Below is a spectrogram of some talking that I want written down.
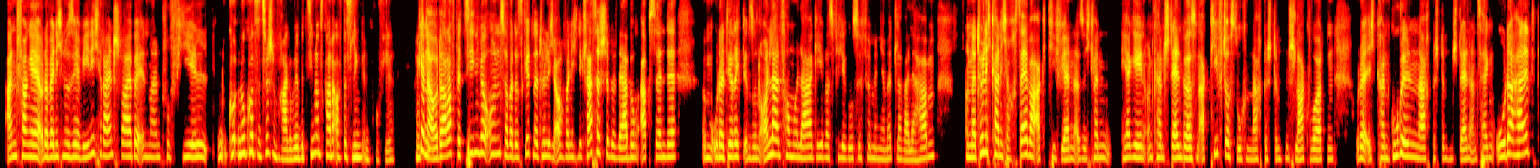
anfange oder wenn ich nur sehr wenig reinschreibe in mein Profil. Nur kurze Zwischenfrage. Wir beziehen uns gerade auf das LinkedIn-Profil. Genau, darauf beziehen wir uns, aber das gilt natürlich auch, wenn ich eine klassische Bewerbung absende ähm, oder direkt in so ein Online-Formular gehe, was viele große Firmen ja mittlerweile haben. Und natürlich kann ich auch selber aktiv werden. Also ich kann hergehen und kann Stellenbörsen aktiv durchsuchen nach bestimmten Schlagworten oder ich kann googeln nach bestimmten Stellenanzeigen oder halt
